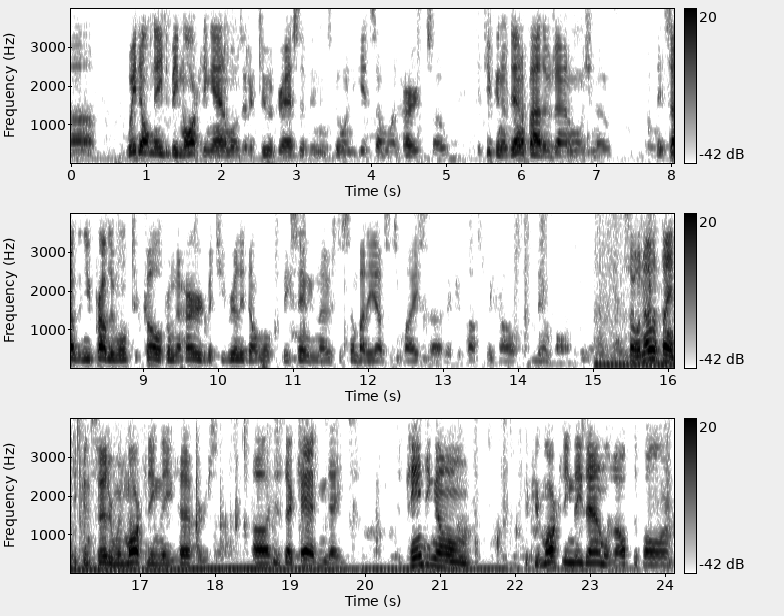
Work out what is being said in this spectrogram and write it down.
Uh, we don't need to be marketing animals that are too aggressive and it's going to get someone hurt. So if you can identify those animals, you know, it's something you probably want to cull from the herd, but you really don't want to be sending those to somebody else's place uh, that could possibly cause them harm. So another thing to consider when marketing these heifers uh, is their calving dates. Depending on if you're marketing these animals off the farm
